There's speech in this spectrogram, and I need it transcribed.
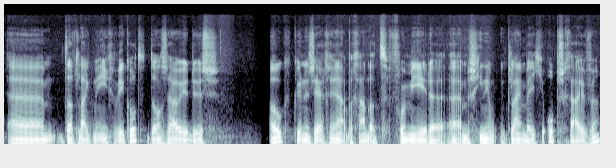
Ehm, dat lijkt me ingewikkeld. Dan zou je dus ook kunnen zeggen, ja, we gaan dat formeren eh, misschien een, klein beetje opschuiven.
